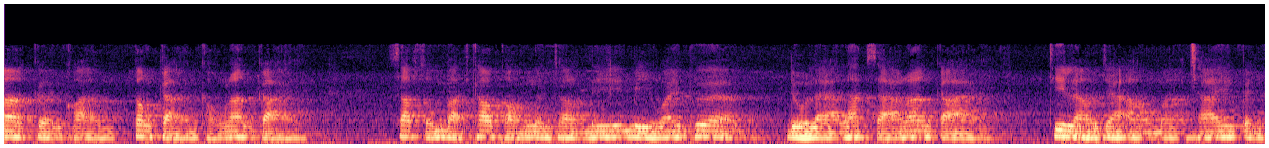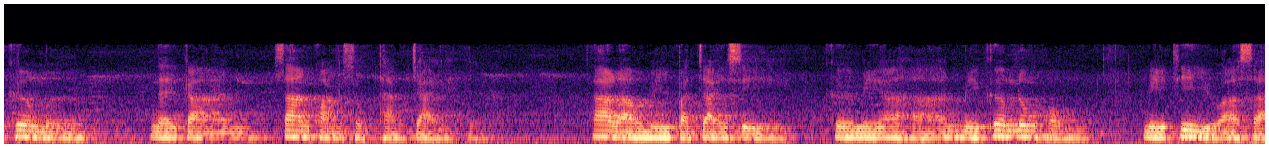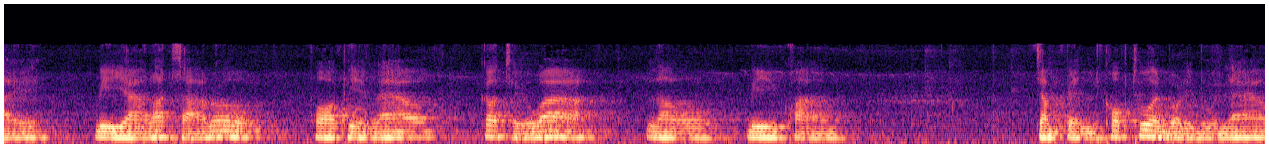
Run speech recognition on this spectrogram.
มากเกินความต้องการของร่างกาย ทรัพย์สมบัติข้าวของเงินทองนี้มีไว้เพื่อดูแลรักษาร่างกาย ที่เราจะเอามาใช้เป็นเครื่องมือ ในการสร้างความสุขทางใจ ถ้าเรามีปัจจัยสี่คือมีอาหารมีเครื่องนุ่งหม่ม มีที่อยู่อาศัย มียารักษาโรค พอเพียงแล้ว ก็ถือว่าเรามีความจำเป็นครบถ้วนบริบูรณ์แล้ว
